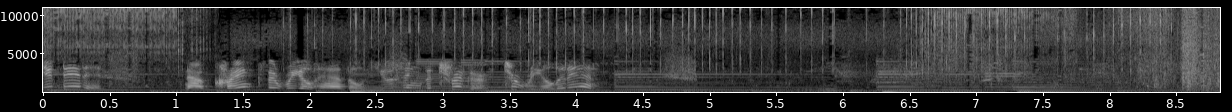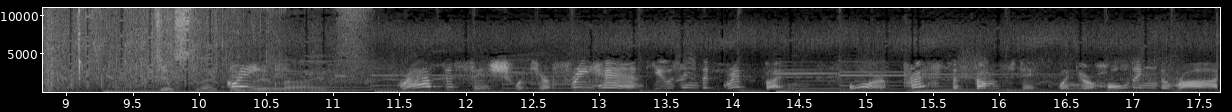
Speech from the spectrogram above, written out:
You did it. Now crank the reel handle using the trigger to reel it in. Just like Great. in real life. Grab the fish with your free hand using the grip button, or press the thumbstick when you're holding the rod.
